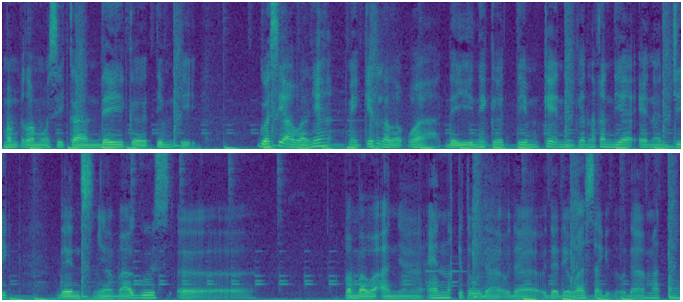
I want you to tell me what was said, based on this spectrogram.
mempromosikan Day ke tim T. Gue sih awalnya mikir kalau wah Day ini ke tim K nih karena kan dia energik dance-nya bagus uh, pembawaannya enak gitu udah udah udah dewasa gitu udah mateng.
